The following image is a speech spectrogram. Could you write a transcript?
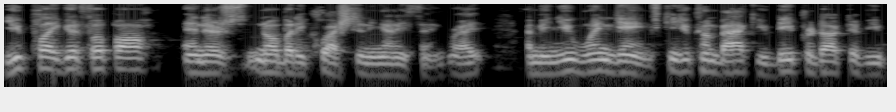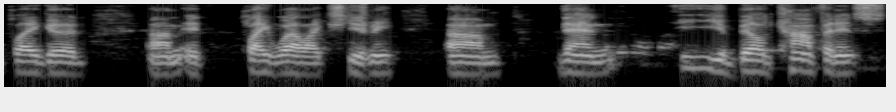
you play good football and there's nobody questioning anything, right? I mean, you win games. Can you come back? You be productive. You play good. Um, it play well. Excuse me. Um, then you build confidence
